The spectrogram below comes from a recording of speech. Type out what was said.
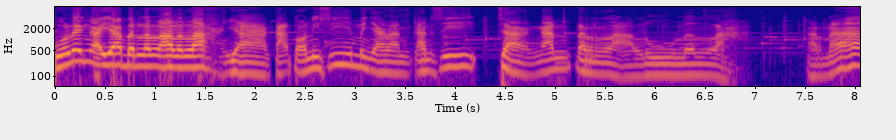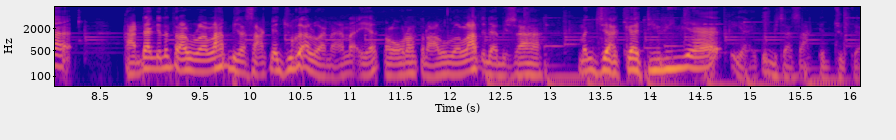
Boleh nggak ya berlelah-lelah? Ya Kak Tony sih menyarankan sih jangan terlalu lelah. Karena kadang kita terlalu lelah bisa sakit juga loh anak-anak ya. Kalau orang terlalu lelah tidak bisa menjaga dirinya, ya itu bisa sakit juga.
